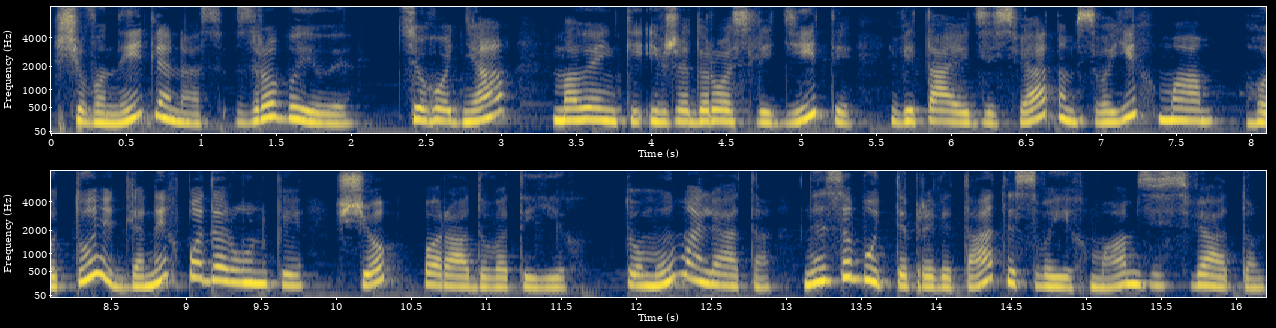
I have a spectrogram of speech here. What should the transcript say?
що вони для нас зробили. Цього дня маленькі і вже дорослі діти вітають зі святом своїх мам, готують для них подарунки, щоб порадувати їх. Тому, малята, не забудьте привітати своїх мам зі святом,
